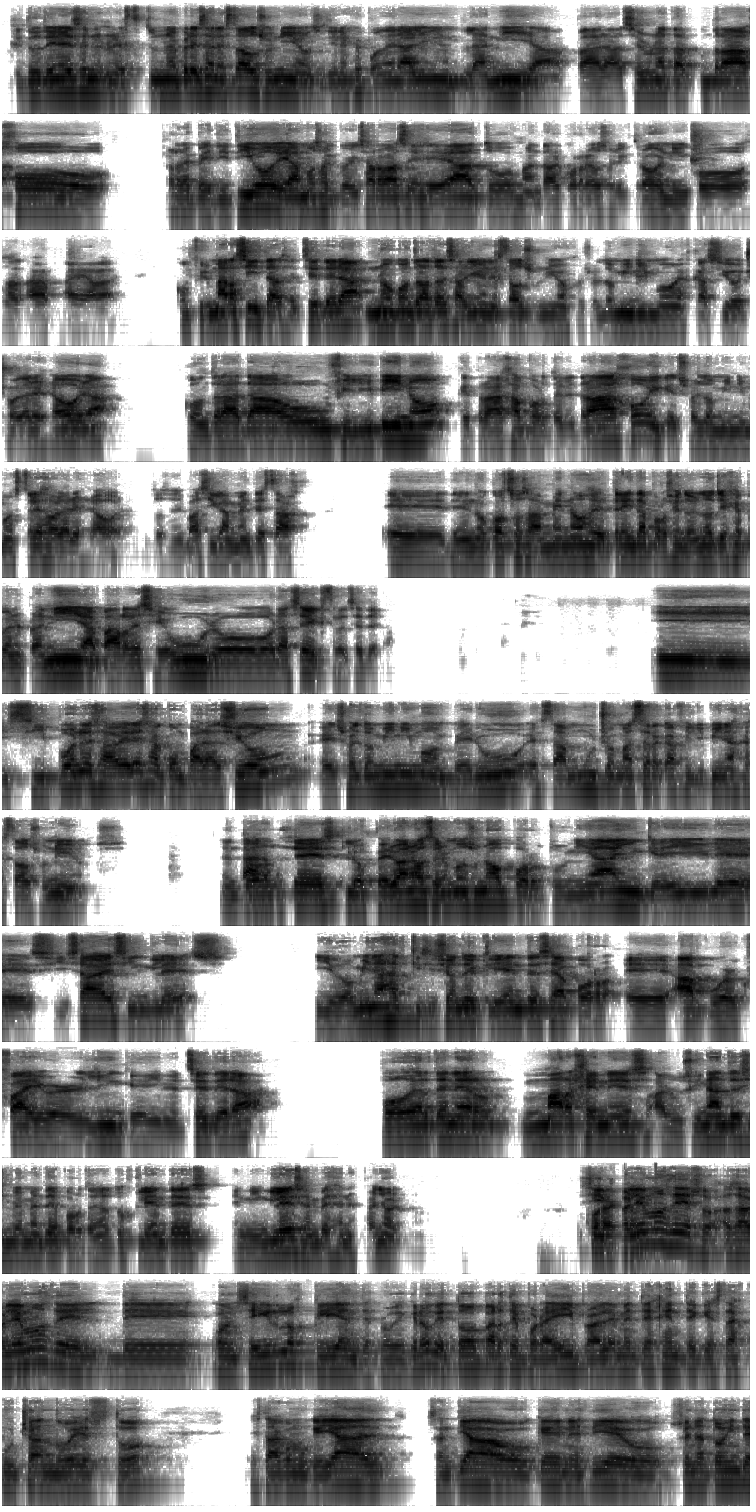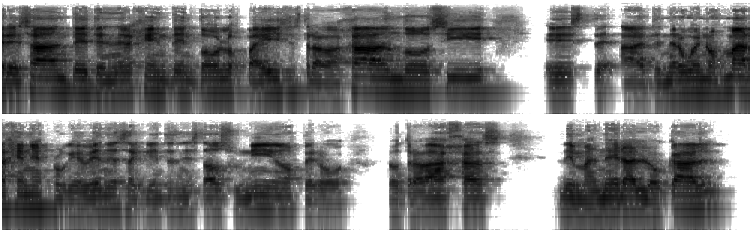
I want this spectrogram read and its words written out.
si tú tienes una empresa en Estados Unidos y tienes que poner a alguien en planilla para hacer un trabajo repetitivo, digamos, actualizar bases de datos, mandar correos electrónicos, confirmar citas, etcétera, no contratas a alguien en Estados Unidos, que el sueldo mínimo es casi 8 dólares la hora, contrata a un filipino que trabaja por teletrabajo y que el sueldo mínimo es 3 dólares la hora. Entonces, básicamente estás eh, teniendo costos a menos del 30%. No tienes que poner planilla, pagarle seguro, horas extra, etcétera. Y si pones a ver esa comparación, el sueldo mínimo en Perú está mucho más cerca a Filipinas que a Estados Unidos. Entonces, los peruanos tenemos una oportunidad increíble de, si sabes inglés y dominas adquisición de clientes, sea por eh, Upwork, Fiverr, LinkedIn, etcétera, poder tener márgenes alucinantes simplemente por tener tus clientes en inglés en vez de en español. Sí, hablemos de eso, hablemos de, conseguir los clientes, porque creo que todo parte por ahí. Probablemente gente que está escuchando esto está como que ya, Santiago, Kenneth, Diego, suena todo interesante, tener gente en todos los países trabajando, sí, este, a tener buenos márgenes porque vendes a clientes en Estados Unidos, pero lo trabajas de manera local.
